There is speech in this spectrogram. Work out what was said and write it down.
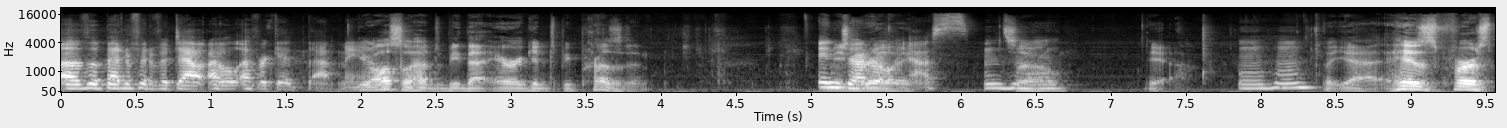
of a benefit of a doubt I will ever give that man. you also have to be that arrogant to be president. In mean, general, really. yes. Mhm. So, yeah. Mm-hmm. But yeah, his first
